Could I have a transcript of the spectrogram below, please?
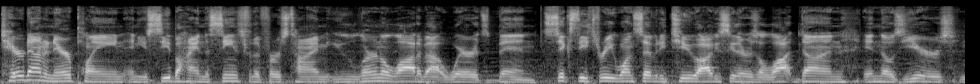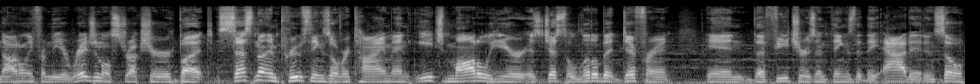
tear down an airplane and you see behind the scenes for the first time, you learn a lot about where it's been. 63, 172, obviously there was a lot done in those years, not only from the original structure, but Cessna improved things over time and each model year is just a little bit different in the features and things that they added. And so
